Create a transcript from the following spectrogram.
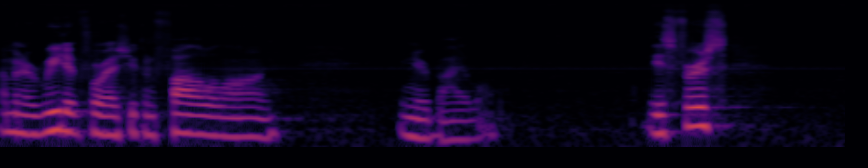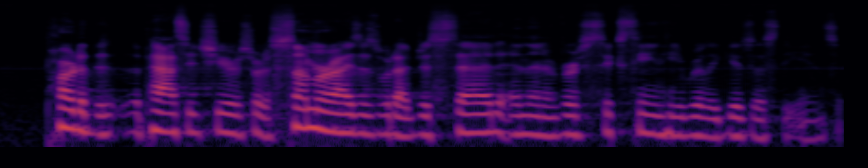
I'm going to read it for us. You can follow along in your Bible. These first part of the, the passage here sort of summarizes what I've just said, and then in verse 16, he really gives us the answer.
